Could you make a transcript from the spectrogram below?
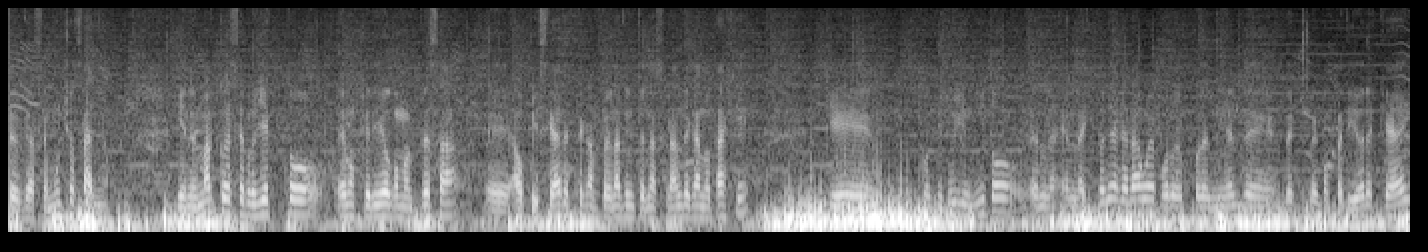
desde hace muchos años. Y en el marco de ese proyecto hemos querido como empresa eh, auspiciar este Campeonato Internacional de Canotaje constituye un hito en la, historia de Carahue por, el nivel de competidores que hay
